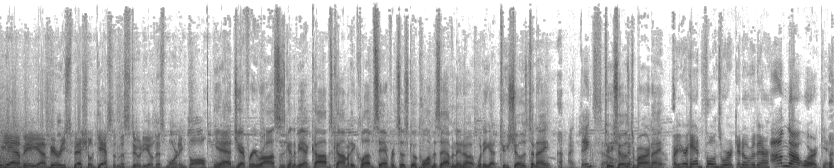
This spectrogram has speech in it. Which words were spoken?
We have a, uh very special guest in the studio this morning, Paul. Yeah, Jeffrey Ross is going to be at Cobb's Comedy Club, San Francisco, Columbus Avenue. Uh, What do you got? Two shows tonight? I think so. Two shows tomorrow night? Are your headphones working over there? I'm not working.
